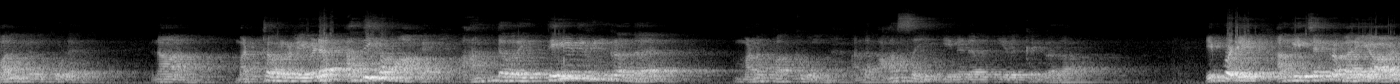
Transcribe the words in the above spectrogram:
வாழ்விலும் கூட நான் மற்றவர்களை விட அதிகமாக ஆண்டவரை தேடுகின்ற அந்த மனப்பக்குவம் அந்த ஆசை என்னிடம் இருக்கின்றதா? இப்படி அங்கே சென்ற மரியாள்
